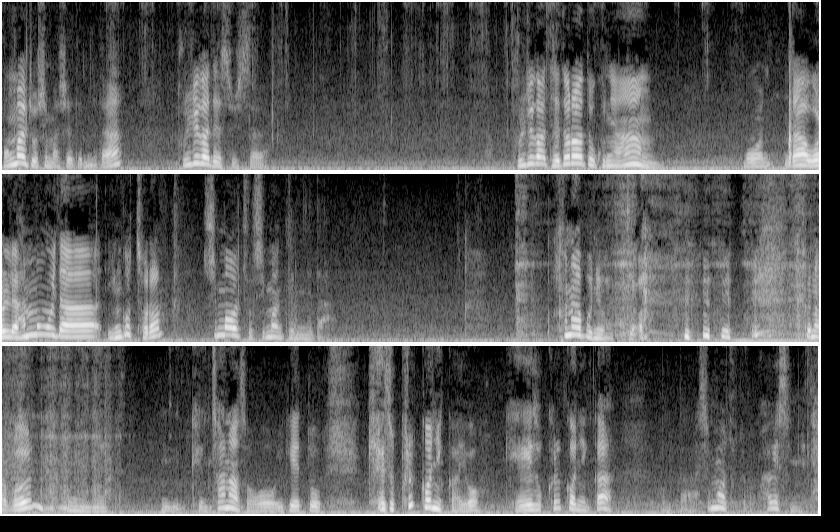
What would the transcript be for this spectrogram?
정말 조심하셔야 됩니다. 분리가 될 수 있어요. 분리가 되더라도 그냥 뭐 나 원래 한 몸이다 인 것처럼 심어 주시면 됩니다. 큰 화분이 왔죠. 큰 화분 음, 네. 음, 괜찮아서 이게 또 계속 클 거니까요. 계속 클 거니까 여기다 심어주도록 하겠습니다.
